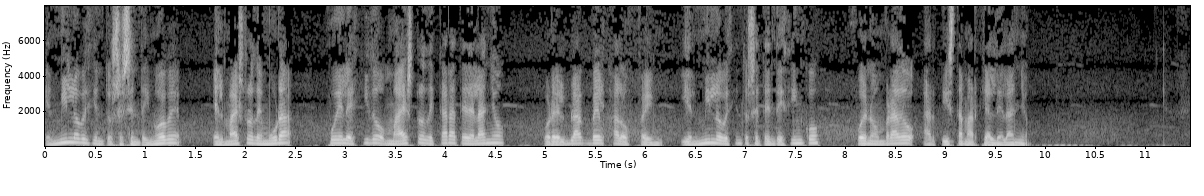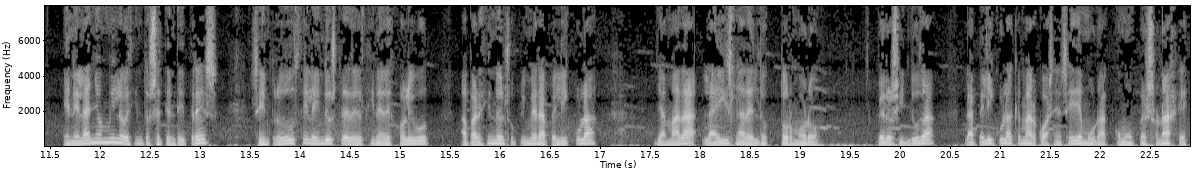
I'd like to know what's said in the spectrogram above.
En 1969, el maestro de Mura fue elegido maestro de karate del año por el Black Belt Hall of Fame y en 1975 fue nombrado artista marcial del año. En el año 1973 se introduce en la industria del cine de Hollywood apareciendo en su primera película llamada La isla del Doctor Moreau, pero sin duda la película que marcó a Sensei de Mura como personaje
